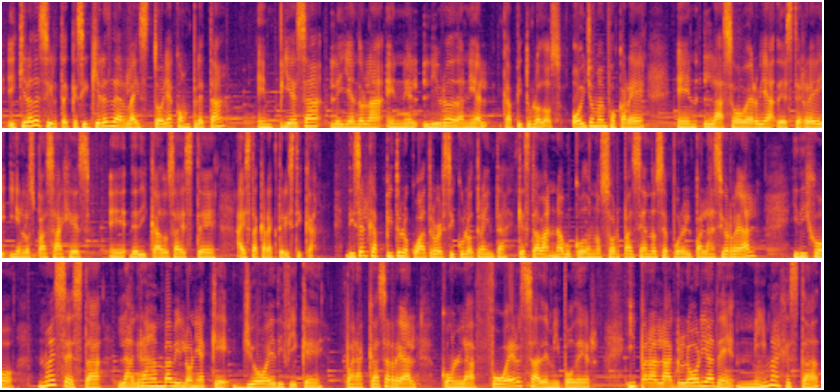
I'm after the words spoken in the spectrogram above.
Y quiero decirte que si quieres leer la historia completa, empieza leyéndola en el libro de Daniel capítulo 2. Hoy yo me enfocaré en la soberbia de este rey y en los pasajes eh, dedicados a, este, a esta característica. Dice el capítulo 4, versículo 30, que estaba Nabucodonosor paseándose por el palacio real y dijo, ¿no es esta la gran Babilonia que yo edifiqué para casa real con la fuerza de mi poder y para la gloria de mi majestad?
